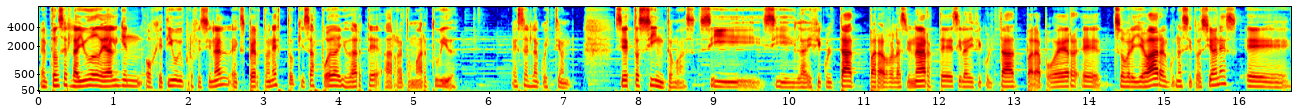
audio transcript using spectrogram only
entonces la ayuda de alguien objetivo y profesional, experto en esto, quizás pueda ayudarte a retomar tu vida. Esa es la cuestión si estos síntomas, si, si la dificultad para relacionarte, si la dificultad para poder eh, sobrellevar algunas situaciones, eh,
